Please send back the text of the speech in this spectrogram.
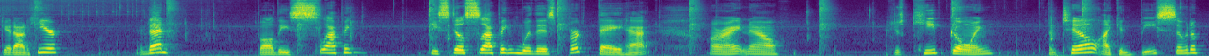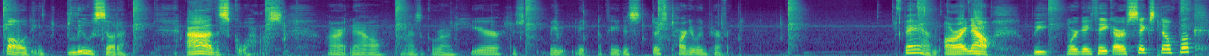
get out of here. And then, Baldi's slapping. He's still slapping with his birthday hat. Alright, now, just keep going until I can be Soda Baldi. Blue soda. Ah, the schoolhouse. Alright, now, let's go around here. Just maybe, maybe okay, this, this target would be perfect. Bam. Alright, now, we, we're gonna take our sixth notebook.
